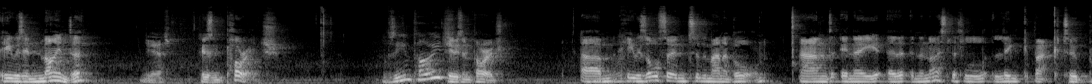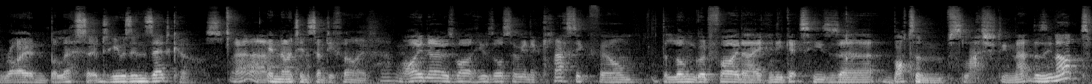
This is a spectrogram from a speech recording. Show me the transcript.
he was in Minder. Yes. He was in Porridge. Was he in Porridge? He was in Porridge. Um, he was also in To the Manor Born. And in a, a in a nice little link back to Brian Blessed, he was in Z Cars Ah. in 1975. I know as well. He was also in a classic film, The Long Good Friday, and he gets his uh, bottom slashed in that. Does he not?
